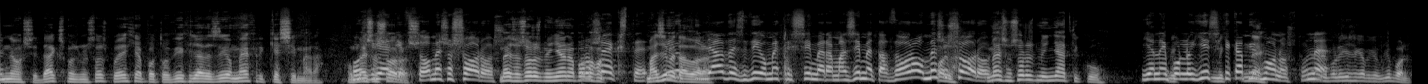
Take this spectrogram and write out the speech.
Είναι ο συντάξιμος μισθός που έχει από το 2002 μέχρι και σήμερα. Ο Πώς μέσος βγαίνει όρος. αυτό, μέσος όρος. Μέσος όρος μηνιαίων αποδοχών. Προσέξτε. Μαζί με τα δώρα. 2002 μέχρι σήμερα μαζί με τα δώρα, ο μέσος Όλα. όρος. Μέσος όρος μηνιάτικου. Για να υπολογίσει Μη- και κάποιος ναι, μόνος του. για να Ναι. υπολογίσει κάποιος. Λοιπόν,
